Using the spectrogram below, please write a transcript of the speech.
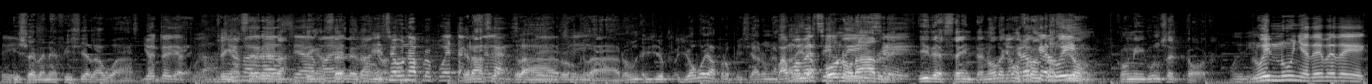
Sí. y se beneficie la UAS. Yo estoy de acuerdo. Sin Muchísimas hacerle, da- gracias, sin hacerle daño. Esa es una propuesta que Gracias, usted lanza. claro, Sí, sí. claro. Yo, yo voy a propiciar una Vamos a salida ver si Luis honorable se- y decente, no de que confrontación con ningún sector. Muy bien. Luis Núñez debe de,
